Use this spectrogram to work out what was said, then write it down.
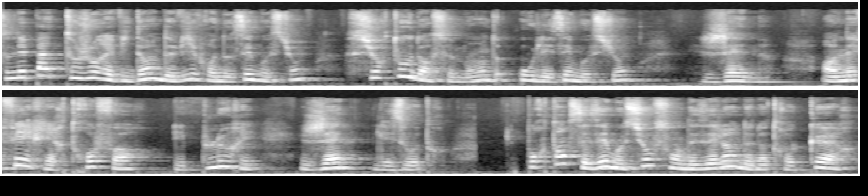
Ce n'est pas toujours évident de vivre nos émotions, surtout dans ce monde où les émotions gênent. En effet, rire trop fort et pleurer gêne les autres. Pourtant, ces émotions sont des élans de notre cœur.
